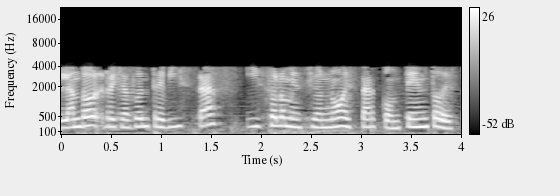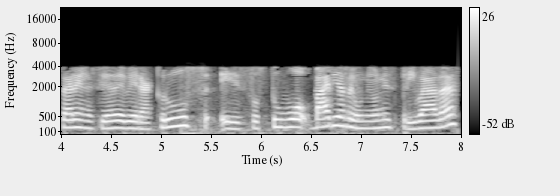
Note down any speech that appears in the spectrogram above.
Landau rechazó entrevistas y solo mencionó estar contento de estar en la ciudad de Veracruz, eh, sostuvo varias reuniones privadas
